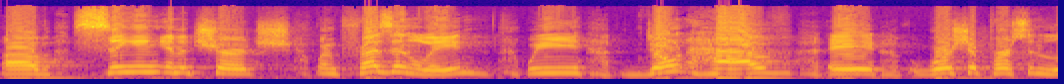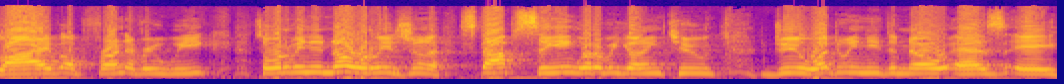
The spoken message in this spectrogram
of singing in a church when presently we don't have a worship person live up front every week. So, what do we need to know? What are we just going to stop singing? What are we going to do? What do we need to know as a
